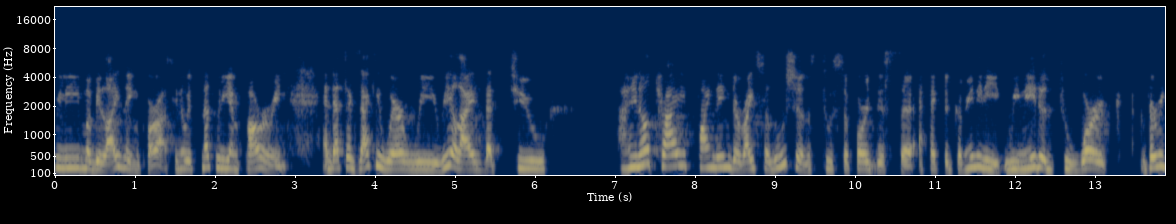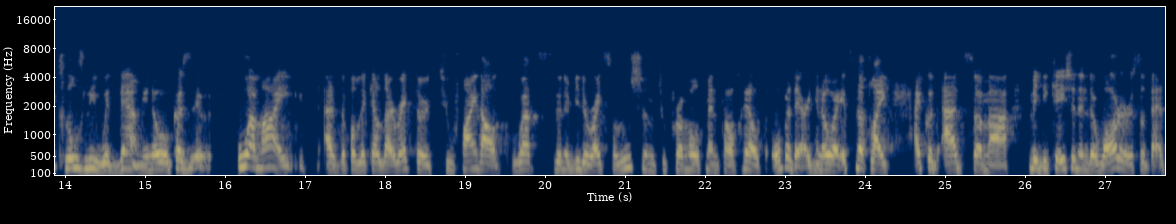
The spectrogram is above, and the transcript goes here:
really mobilizing for us. You know, it's not really empowering. And that's exactly where we realized that to you know try finding the right solutions to support this uh, affected community we needed to work very closely with them you know because uh, who am i as the public health director to find out what's going to be the right solution to promote mental health over there? You know it's not like i could add some uh, medication in the water so that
